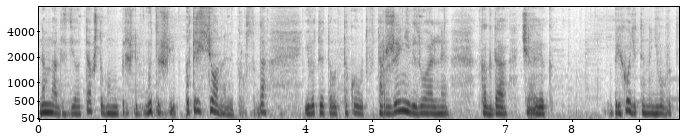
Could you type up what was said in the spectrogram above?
Нам надо сделать так, чтобы мы пришли, вытащили потрясенными просто, да. И вот это вот такое вот вторжение визуальное, когда человек приходит, и на него вот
